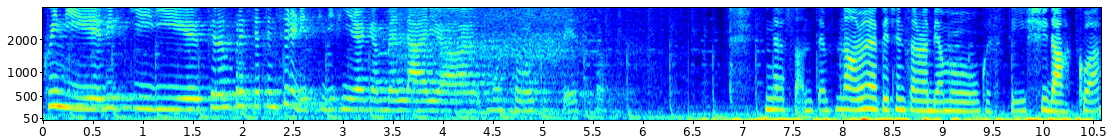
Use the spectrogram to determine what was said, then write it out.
Quindi rischi di, se non presti attenzione rischi di finire a gambe all'aria molto molto spesso. Interessante. No, noi a Piacenza non abbiamo questi sci d'acqua,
